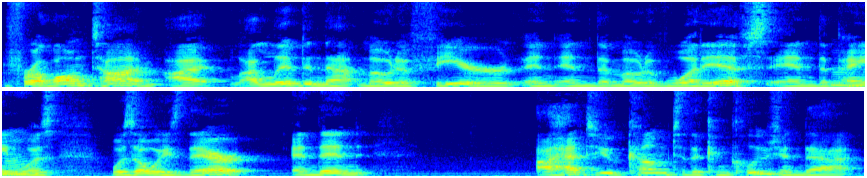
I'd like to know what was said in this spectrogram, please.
for a long time I I lived in that mode of fear and, and the mode of what ifs and the pain Mhm. was was always there. And then I had to come to the conclusion that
